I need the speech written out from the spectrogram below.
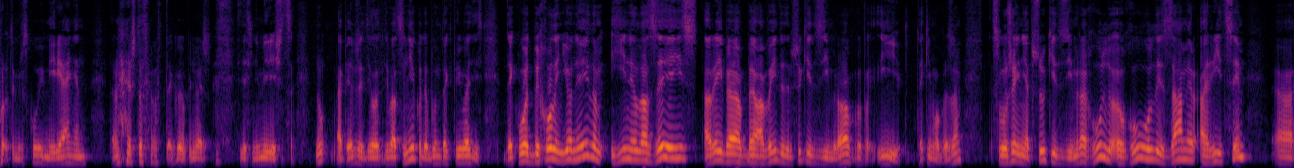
рота мирской, мирянин, там, что-то вот такое, понимаешь, здесь мне мерещится. Ну, опять же, делать, деваться некуда, будем так переводить. Так вот, бихол иньон эйлом гине лазеис арейба авейда псуки зимра. И таким образом, служение псуки зимра гулы замер арицим, э,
